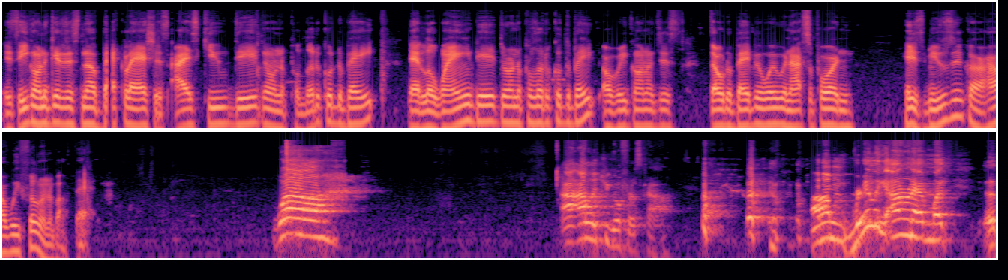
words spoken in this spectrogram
is he going to get us enough backlash as Ice Cube did during the political debate, that Lil Wayne did during the political debate? Are we going to just throw DaBaby away? We're not supporting his music, or how are we feeling about that? Well, I- I'll let you go first, Kyle. Um, really, I don't have much. Uh,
